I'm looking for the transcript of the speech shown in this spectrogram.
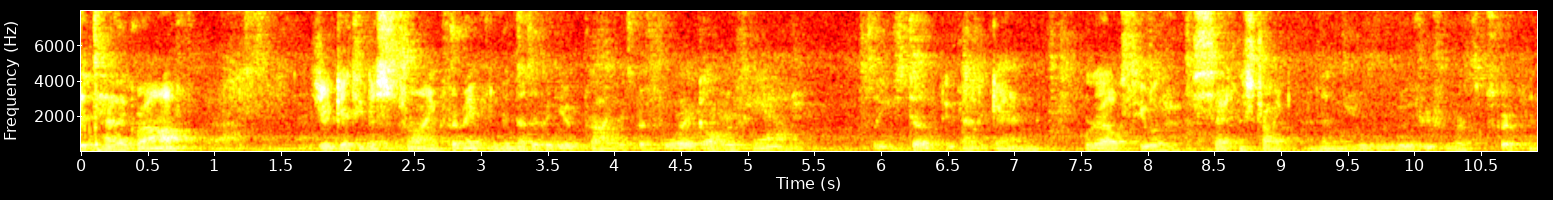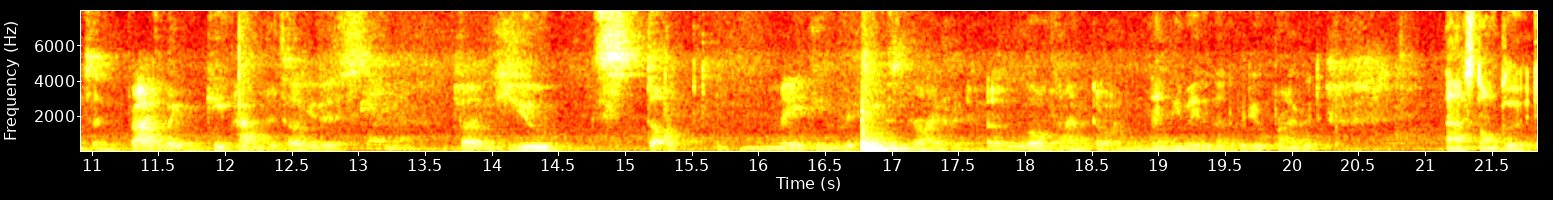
The Telegraph, you're getting a strike for making another video private before it got reviewed. Please don't do that again, or else you will have a second strike and then we will remove you from our subscriptions. And by the way, we keep having to tell you this, but you stopped making videos private a long time ago, and then you made another video private. That's not good.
